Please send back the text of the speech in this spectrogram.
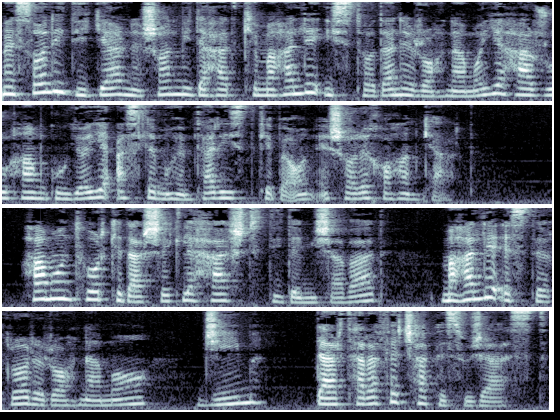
مثالی دیگر نشان می دهد که محل ایستادن راهنمای هر روح هم گویای اصل مهمتری است که به آن اشاره خواهم کرد. همانطور که در شکل هشت دیده می شود، محل استقرار راهنما جیم در طرف چپ سوژه است.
